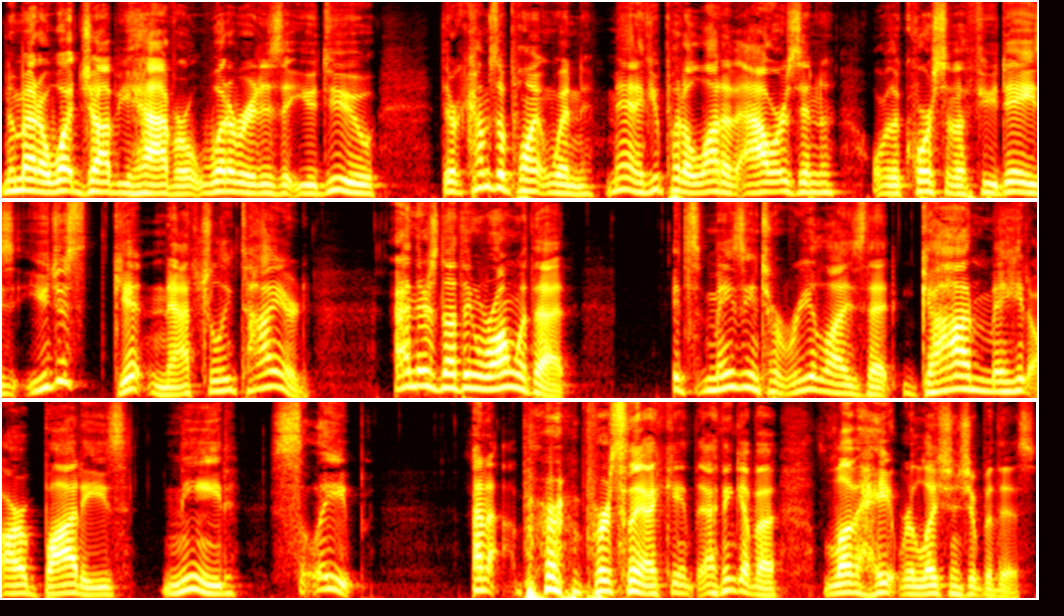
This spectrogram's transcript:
no matter what job you have or whatever it is that you do, there comes a point when, man, if you put a lot of hours in over the course of a few days, you just get naturally tired. And there's nothing wrong with that. It's amazing to realize that God made our bodies need sleep. And personally, I can't, I think I have a love hate relationship with this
